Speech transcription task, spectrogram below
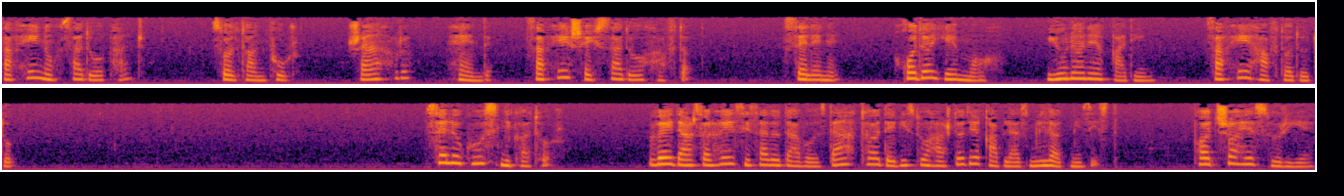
صفحه 905 سلطانپور. شهر هند. صفحه 670 سلنه. خدای ماه. یونان قدیم. صفحه 72 سلوکوس نیکاتور. وی در سالهای 312 تا 280 قبل از میلاد میزیست. پادشاه سوریه.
